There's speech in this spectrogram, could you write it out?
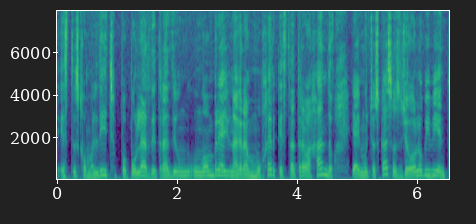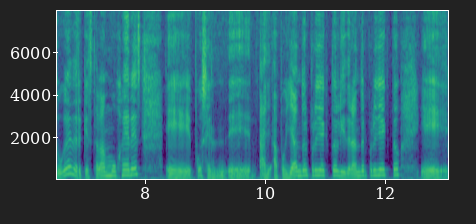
esto es como el dicho popular, detrás de un, hombre hay una gran mujer que está trabajando y hay muchos casos. Yo lo viví en Together, que estaban mujeres eh, pues eh, apoyando el proyecto, liderando el proyecto. Eh,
